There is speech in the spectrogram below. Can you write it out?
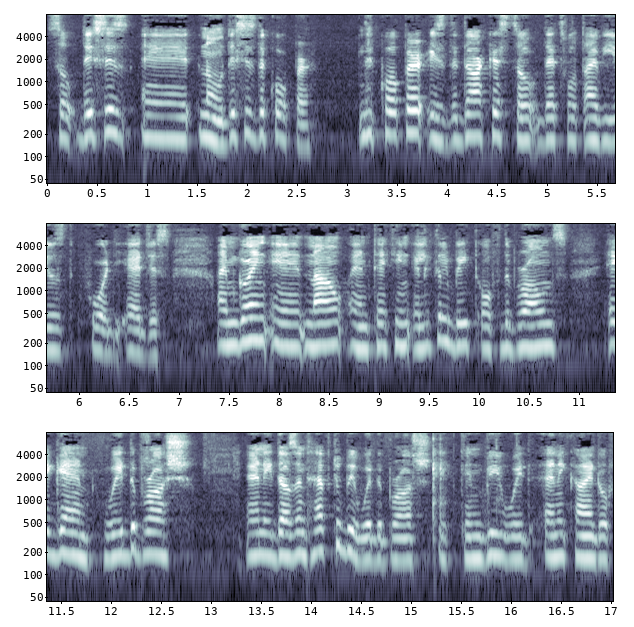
So this is uh, no this is the copper the copper is the darkest so that's what I've used for the edges. I'm going in now and taking a little bit of the bronze again with the brush. And it doesn't have to be with the brush. It can be with any kind of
